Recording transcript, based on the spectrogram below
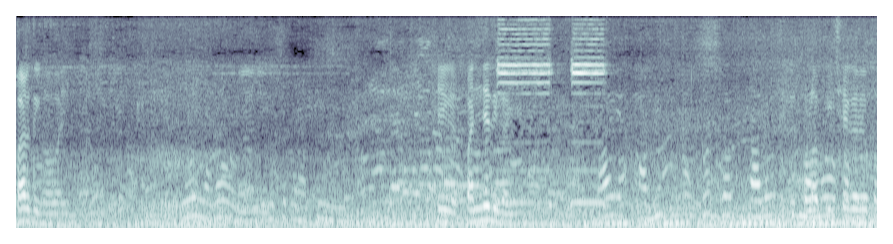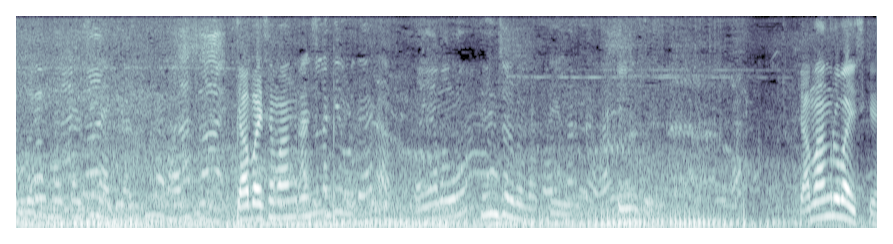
पर दिखाओ भाई। ठीक है पंजे दिखाइए। थोड़ा पीछे करो? क्या पैसे मांग रहे हैं? तीन सौ रुपये तीन सौ क्या मांग रहे हो भाई इसके?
